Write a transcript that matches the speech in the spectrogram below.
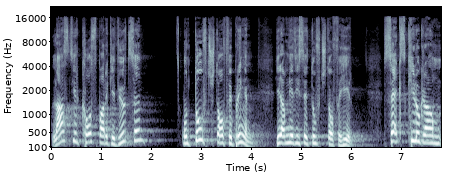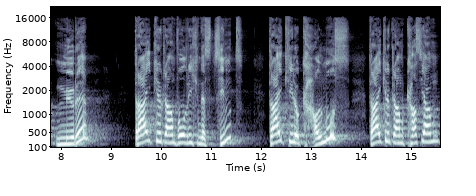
lasst ihr kostbare Gewürze und Duftstoffe bringen. Hier haben wir diese Duftstoffe hier. Sechs Kilogramm Myrrhe, drei Kilogramm wohlriechendes Zimt, drei Kilo Kalmus, drei Kilogramm Kasian,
